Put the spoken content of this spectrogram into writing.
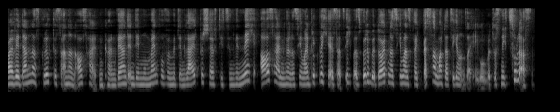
weil wir dann das Glück des anderen aushalten können. Während in dem Moment, wo wir mit dem Leid beschäftigt sind, wir nicht aushalten können, dass jemand glücklicher ist als ich, weil es würde bedeuten, dass jemand es vielleicht besser macht als ich und unser Ego wird es nicht zulassen.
